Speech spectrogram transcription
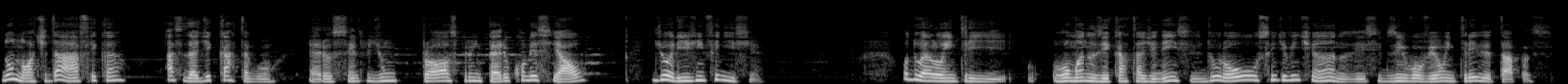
No norte da África, a cidade de Cartago era o centro de um próspero império comercial de origem fenícia. O duelo entre romanos e cartaginenses durou 120 anos e se desenvolveu em três etapas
